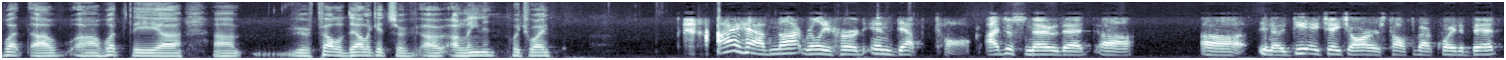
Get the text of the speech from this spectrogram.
what what the your fellow delegates are, are, are leaning which way? I have not really heard in-depth talk. I just know that uh, uh, you know DHHR has talked about quite a bit.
